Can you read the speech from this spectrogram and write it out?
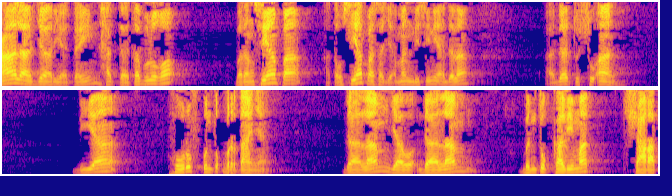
ala jariyatain hatta tablugha." Barang siapa atau siapa saja, man di sini adalah ada tusuan. Dia huruf untuk bertanya dalam jawab dalam bentuk kalimat syarat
